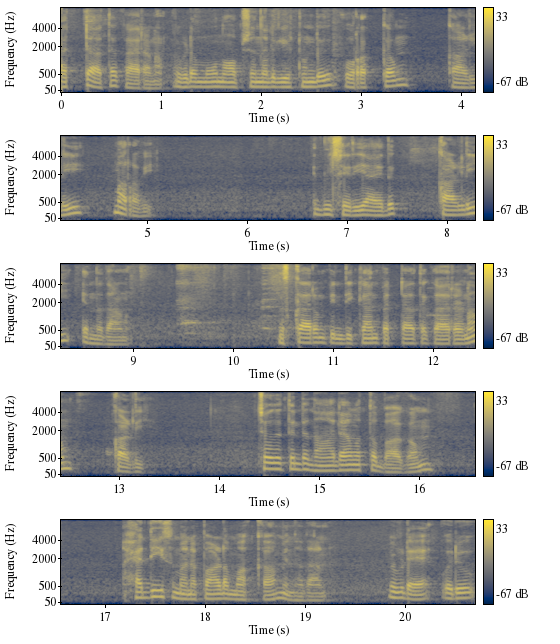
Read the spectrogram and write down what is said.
പറ്റാത്ത കാരണം. ഇവിടെ മൂന്ന് ഓപ്ഷൻ നൽകിയിട്ടുണ്ട്. ഉറക്കം കളി മറവി. ഇതിൽ ശരിയായത് കളി എന്നതാണ്. നിസ്കാരം പിന്തിക്കാൻ പറ്റാത്ത കാരണം കളി. ചോദ്യത്തിന്റെ നാലാമത്തെ ഭാഗം ഹദീസ് മനപാഠമാക്കാം എന്നതാണ്. ഇവിടെ ഒരു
